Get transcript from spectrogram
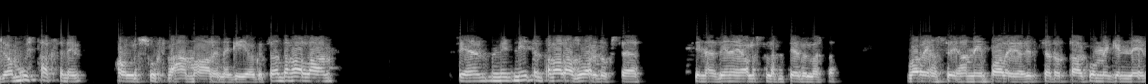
se on muistaakseni ollut suht vähän maalinenkin joku. Se on tavallaan, siihen, niiden tavallaan suoritukseen, siinä, siinä ei ollut sellaista tietynlaista varianssia ihan niin paljon, ja sitten se tota, kumminkin, niin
